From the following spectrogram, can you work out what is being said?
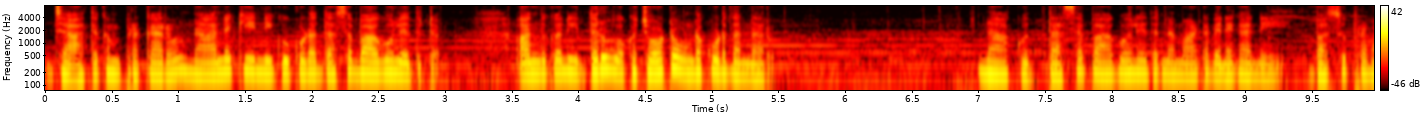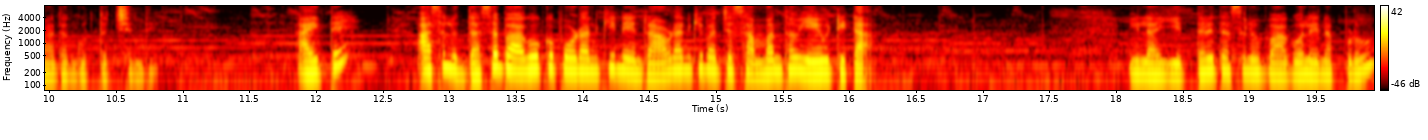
జాతకం ప్రకారం నాన్నకి నీకు కూడా దశ బాగోలేదుట. అందుకని ఇద్దరూ ఒక చోట ఉండకూడదన్నారు. నాకు దశ బాగోలేదన్న మాట వినగానే బస్సు ప్రమాదం గుర్తొచ్చింది. అయితే అసలు దశ బాగోకపోవడానికి నేను రావడానికి మధ్య సంబంధం ఏమిటిటా? ఇలా ఇద్దరి దశలు బాగోలేనప్పుడు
